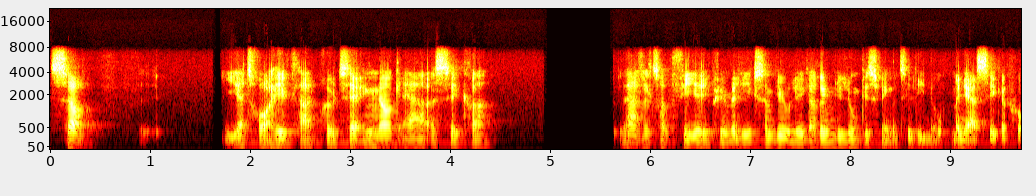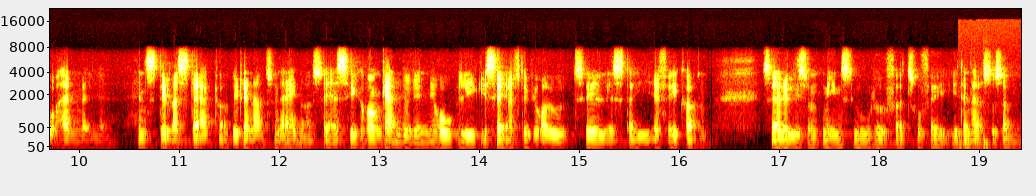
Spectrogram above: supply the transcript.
Så jeg tror helt klart, at prioriteringen nok er at sikre i hvert fald top 4 i Premier League, som vi jo ligger rimelig lunt i svinget til lige nu. Men jeg er sikker på, at han, øh, han stiller stærkt op i den her turnering også, og jeg er sikker på, at han gerne vil vinde Europa League, især efter vi røg ud til Leicester i FA Cup'en. Så er det ligesom den eneste mulighed for et trofæ i den her sæson.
